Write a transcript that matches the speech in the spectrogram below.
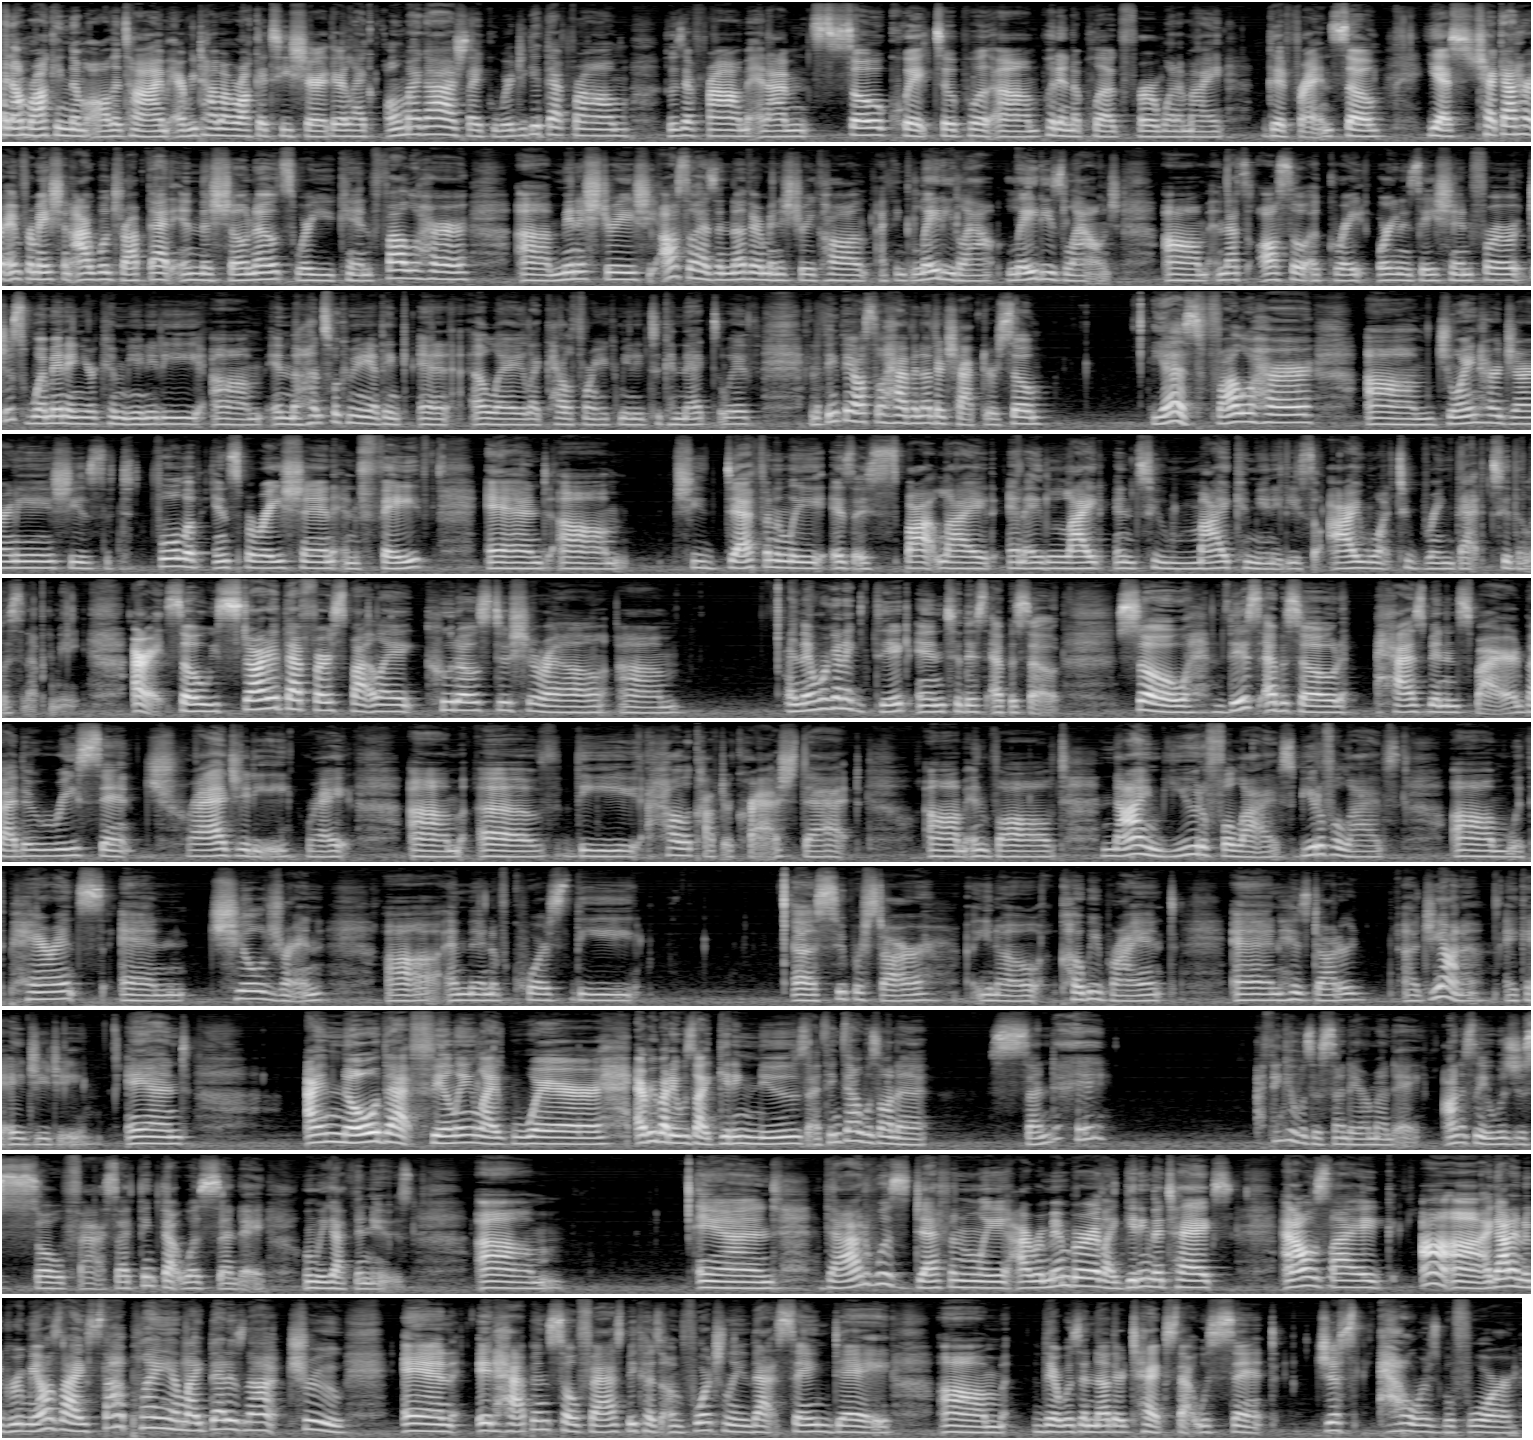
and I'm rocking them all the time. Every time I rock a t-shirt, they're like, "Oh my gosh, like where'd you get that from? Who's it from?" And I'm so quick to put um, put in a plug for one of my good friend. So, yes, check out her information. I will drop that in the show notes where you can follow her um, ministry. She also has another ministry called, I think, Lady Lounge, Ladies Lounge. Um, and that's also a great organization for just women in your community, um, in the Huntsville community, I think, in LA, like California community to connect with. And I think they also have another chapter. So, yes, follow her, um, join her journey. She's full of inspiration and faith. And um, she definitely is a spotlight and a light into my community. So I want to bring that to the Listen Up community. All right, so we started that first spotlight. Kudos to Sherelle. Um, and then we're going to dig into this episode. So, this episode has been inspired by the recent tragedy, right, um, of the helicopter crash that um, involved nine beautiful lives, beautiful lives um, with parents and children. Uh, and then, of course, the uh, superstar, you know, Kobe Bryant and his daughter, uh, Gianna, aka Gigi. And I know that feeling like where everybody was like getting news. I think that was on a Sunday. I think it was a Sunday or Monday. Honestly, it was just so fast. I think that was Sunday when we got the news. Um, and that was definitely, I remember like getting the text and I was like, uh uh-uh. uh I got in a GroupMe. I was like, stop playing. Like, that is not true. And it happened so fast because unfortunately, that same day, um, there was another text that was sent just hours before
